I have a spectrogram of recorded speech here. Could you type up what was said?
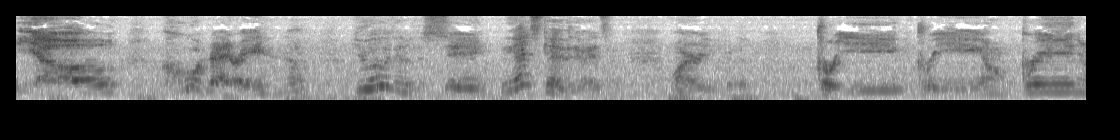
yo, culinary. No, you do the sea. Yes, to it. What are you gonna? Green, green, green.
